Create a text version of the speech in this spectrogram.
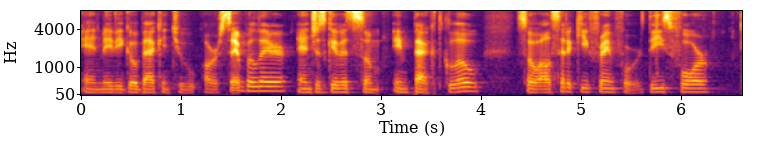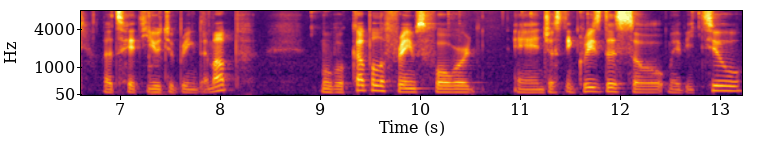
And maybe go back into our Saber layer and just give it some impact glow. So I'll set a keyframe for these four. Let's hit U to bring them up. move a couple of frames forward and just increase this. So maybe 2,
